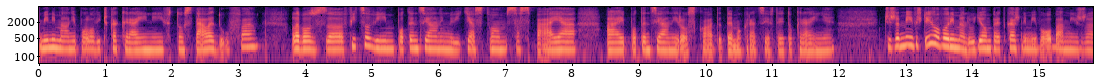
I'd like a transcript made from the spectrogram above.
minimálne polovička krajiny v to stále dúfa, lebo s Ficovým potenciálnym víťazstvom sa spája aj potenciálny rozklad demokracie v tejto krajine. Čiže my vždy hovoríme ľuďom pred každými voľbami, že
